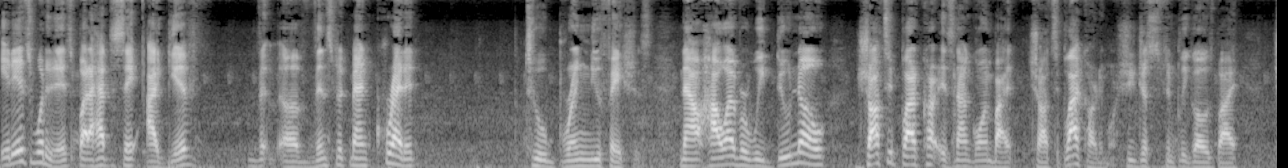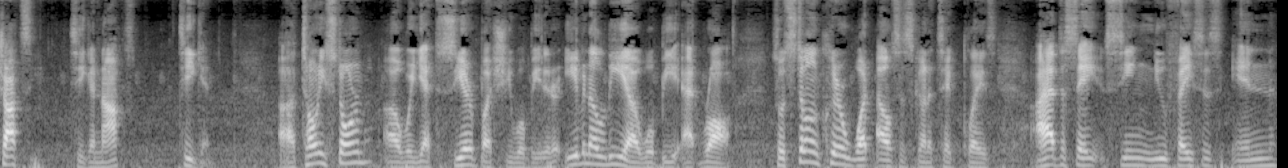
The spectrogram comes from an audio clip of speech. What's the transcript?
it is what it is. But I have to say, I give uh, Vince McMahon credit to bring new faces. Now, however, we do know Shotzi Blackheart is not going by Shotzi Blackheart anymore. She just simply goes by Shotzi. Tegan Nox, Tegan. Uh, Toni Storm, uh, we're yet to see her, but she will be there. Even Aliyah will be at Raw. So it's still unclear what else is going to take place. I have to say, seeing new faces in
